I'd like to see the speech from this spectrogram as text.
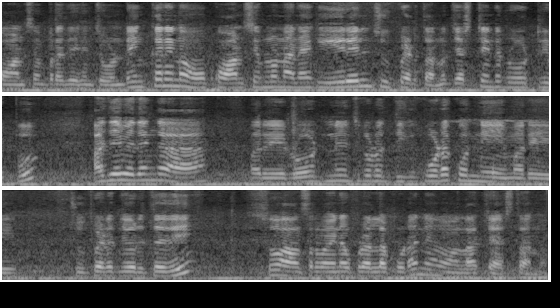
కోనసీమ ప్రదేశం చూడండి. ఇంకా నేను కోనసీమలో ఉన్న అనేక ఏరియాలను చూపెడతాను. జస్ట్ అంటే రోడ్ ట్రిప్. అదేవిధంగా మరి రోడ్ నుంచి కూడా దిగి కూడా కొన్ని మరి చూపెట్టడం జరుగుతుంది. సో అవసరమైనప్పుడల్లా కూడా నేను అలా చేస్తాను.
